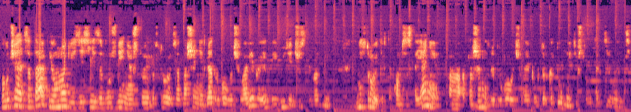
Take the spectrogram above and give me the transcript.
Получается так, и у многих здесь есть заблуждение, что это строятся отношения для другого человека, и это иллюзия чистой воды. Не стройте в таком состоянии а, отношения для другого человека, вы только думаете, что вы так делаете.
